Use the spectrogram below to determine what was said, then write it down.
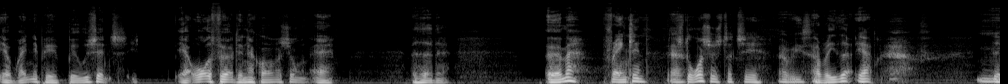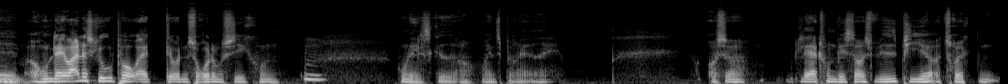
er oprindeligt blev, blev udsendt ja, året før den her coverversion af, hvad hedder det, Irma Franklin, ja. storesøster til Aretha. Aretha ja. Mm, Øh. og hun lavede aldrig skjult på, at det var den sorte musik, hun, Mm. hun elskede og var inspireret af. Og så lærte hun vist også hvide piger at trykke den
